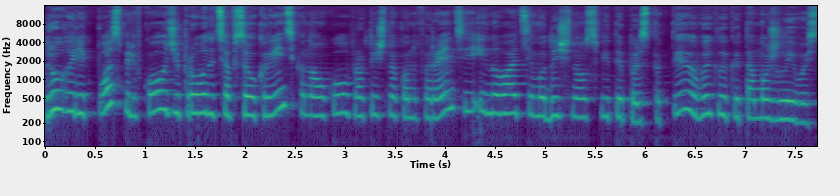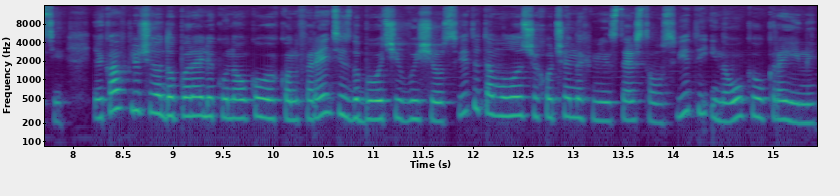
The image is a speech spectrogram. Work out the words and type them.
Другий рік поспіль в коледжі проводиться всеукраїнська науково-практична конференція інновацій медичної освіти, перспективи, виклики та можливості, яка включена до переліку наукових конференцій здобувачів вищої освіти та молодших учених Міністерства освіти і науки України,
